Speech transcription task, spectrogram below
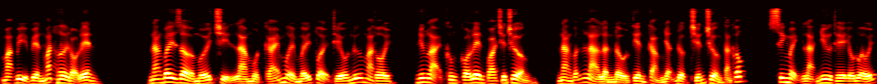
Mạ bị viền mắt hơi đỏ lên. Nàng bây giờ mới chỉ là một cái mười mấy tuổi thiếu nữ mà thôi, nhưng lại không có lên quá chiến trường, nàng vẫn là lần đầu tiên cảm nhận được chiến trường tàn khốc, sinh mệnh là như thế yếu đuối.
